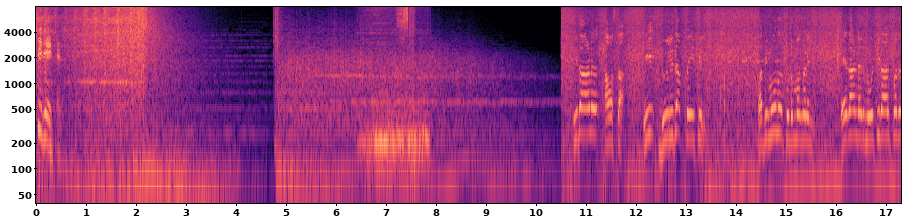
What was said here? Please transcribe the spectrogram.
ശരിയായിട്ട് ഇതാണ് അവസ്ഥ. ഈ ദുരിത പെയ്ത്തിൽ പതിമൂന്ന് കുടുംബങ്ങളിൽ ഏതാണ്ട് ഒരു നൂറ്റി നാൽപ്പത്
